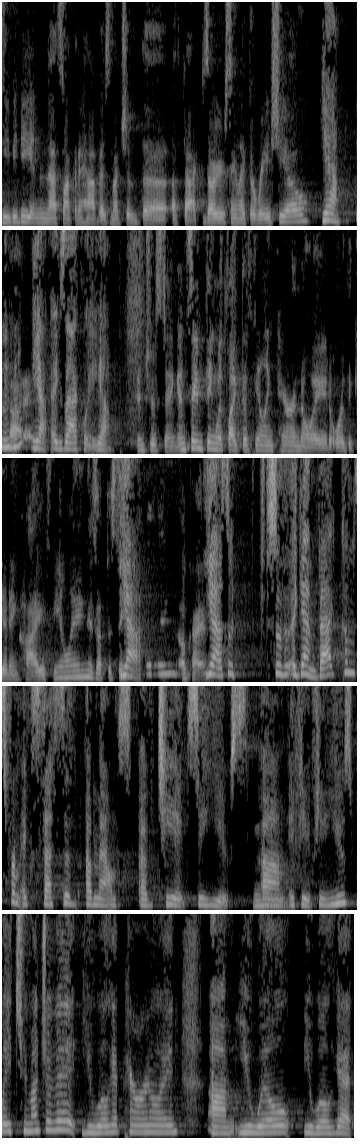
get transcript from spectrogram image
CBD, and then that's not going to have as much of the effect. Is that what you're saying, like the ratio? Yeah. Mm-hmm. Yeah, exactly. Yeah. Interesting. And same thing with like the feeling paranoid or the getting high feeling. Is that the same yeah. thing? Okay. Yeah. So so again, that comes from excessive amounts of THC use. Mm-hmm. Um, if you if you use way too much of it, you will get paranoid. Um, you will you will get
